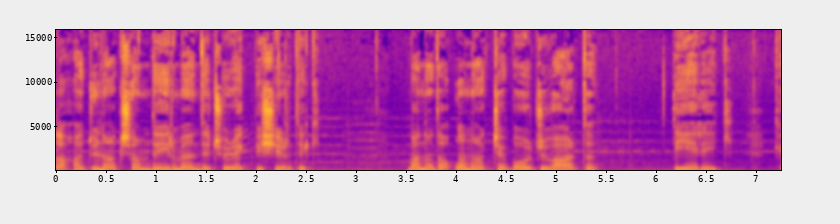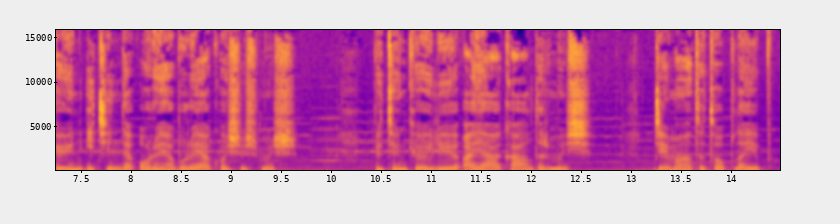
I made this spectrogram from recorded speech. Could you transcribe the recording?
daha dün akşam değirmende çörek pişirdik. Bana da on akçe borcu vardı diyerek köyün içinde oraya buraya koşuşmuş. Bütün köylüyü ayağa kaldırmış. Cemaati toplayıp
